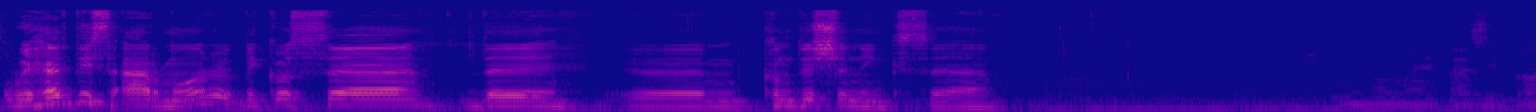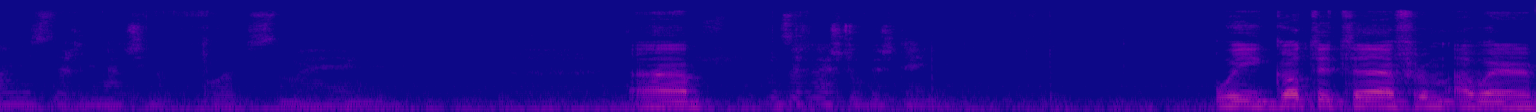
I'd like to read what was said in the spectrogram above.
we have this armor because uh, the um, conditionings. Uh, uh we got it uh, from our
